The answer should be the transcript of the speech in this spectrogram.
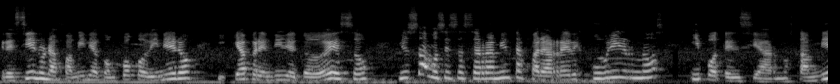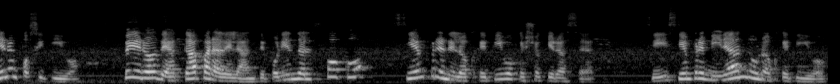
crecí en una familia con poco dinero y qué aprendí de todo eso. Y usamos esas herramientas para redescubrirnos y potenciarnos, también en positivo, pero de acá para adelante, poniendo el foco siempre en el objetivo que yo quiero hacer. ¿sí? Siempre mirando un objetivo.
